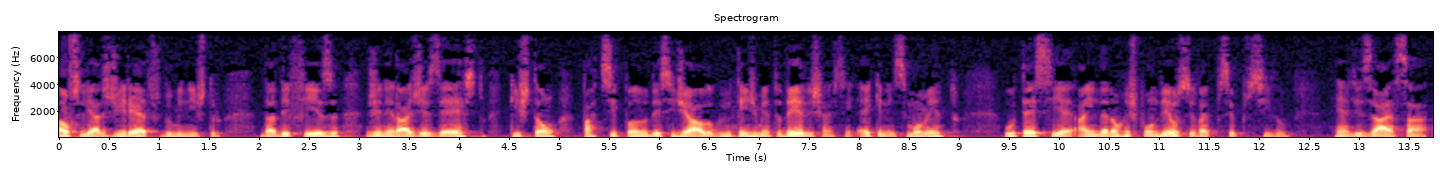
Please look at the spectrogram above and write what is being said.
a auxiliares diretos do ministro da Defesa, generais de Exército, que estão participando desse diálogo. O entendimento deles assim, é que nesse momento o TSE ainda não respondeu se vai ser possível realizar essa,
